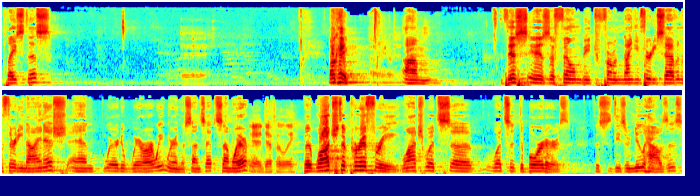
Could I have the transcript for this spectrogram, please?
place this? Okay. Um, this is a film be- from 1937, 39 ish, and where, do, where are we? We're in the sunset somewhere. Yeah, definitely. But watch the periphery. Watch what's, uh, what's at the borders. This, these are new houses,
